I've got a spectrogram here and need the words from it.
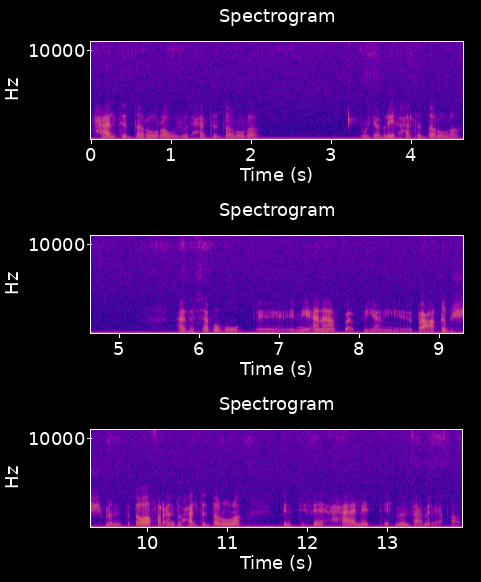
حالة الضرورة وجود حالة الضرورة وتبرير حالة الضرورة هذا سببه آه، إني أنا يعني بعاقبش من تتوافر عنده حالة الضرورة بانتفاء حالة المنفعة من العقاب.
